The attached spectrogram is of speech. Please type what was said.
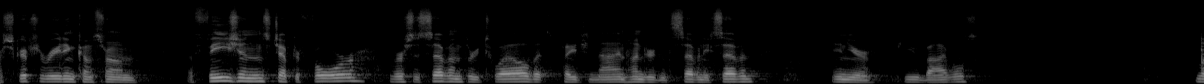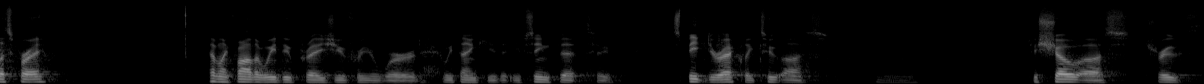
Our scripture reading comes from Ephesians chapter 4, verses 7 through 12. It's page 977 in your Pew Bibles. Let's pray. Heavenly Father, we do praise you for your word. We thank you that you've seen fit to speak directly to us, uh, to show us truth,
